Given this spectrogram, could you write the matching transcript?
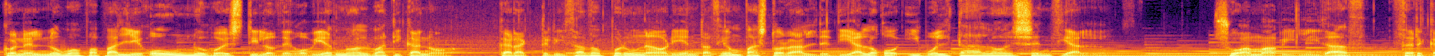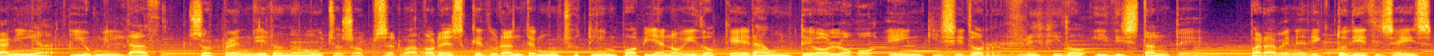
Con el nuevo papa llegó un nuevo estilo de gobierno al Vaticano, caracterizado por una orientación pastoral de diálogo y vuelta a lo esencial. Su amabilidad, cercanía y humildad sorprendieron a muchos observadores que durante mucho tiempo habían oído que era un teólogo e inquisidor rígido y distante. Para Benedicto XVI,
